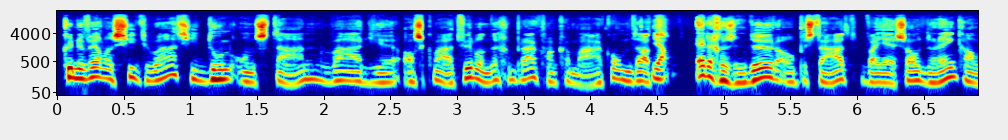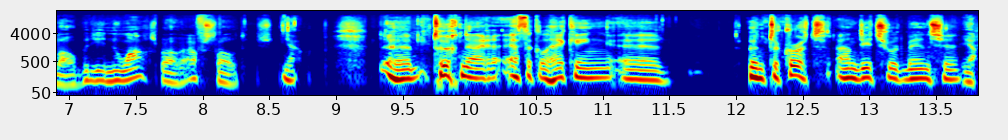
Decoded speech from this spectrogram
kunnen wel een situatie doen ontstaan. waar je als kwaadwillende gebruik van kan maken. Omdat Ja. ergens een deur open staat. waar jij zo doorheen kan lopen. die normaal gesproken afgesloten is. Ja. Terug naar ethical hacking. een tekort aan dit soort mensen. Ja.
